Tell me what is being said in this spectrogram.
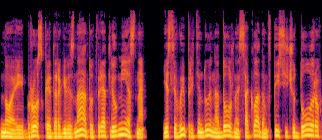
Но и броская дороговизна тут вряд ли уместна. Если вы, претендуя на должность с окладом в тысячу долларов,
